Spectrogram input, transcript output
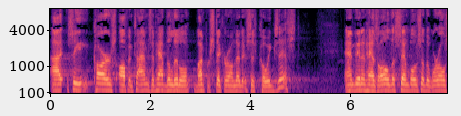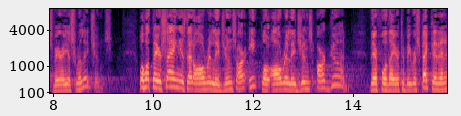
I see cars oftentimes that have the little bumper sticker on that that says coexist. And then it has all the symbols of the world's various religions. Well, what they are saying is that all religions are equal. All religions are good. Therefore, they are to be respected. And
